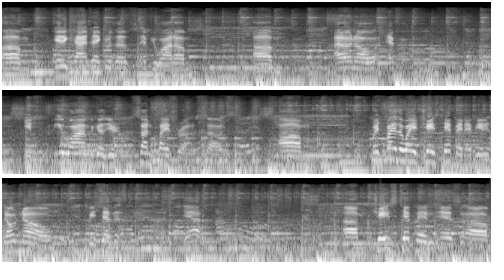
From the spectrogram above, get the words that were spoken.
Um, get in contact with us if you want them. Um, I don't know if you, you want them because your son plays for us. So, um, which by the way, Chase Tippett, if you don't know, we said that, yeah. Um, Chase Tippett is um,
